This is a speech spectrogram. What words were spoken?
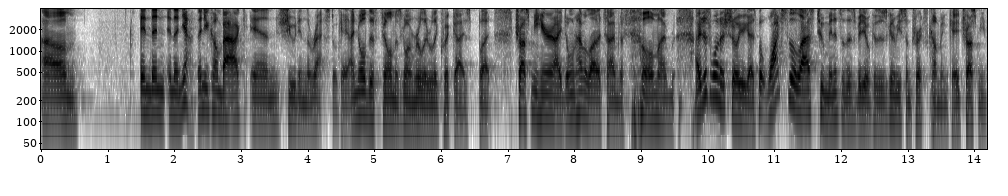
um, and then and then yeah, then you come back and shoot in the rest. Okay, I know the film is going really really quick, guys, but trust me here, I don't have a lot of time to film. I I just want to show you guys, but watch the last two minutes of this video because there's going to be some tricks coming. Okay, trust me.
